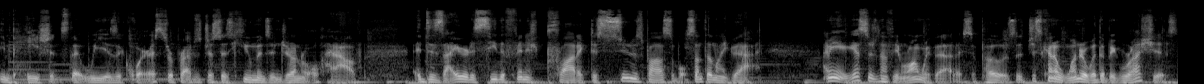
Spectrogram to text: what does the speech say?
impatience that we as aquarists, or perhaps just as humans in general, have a desire to see the finished product as soon as possible, something like that. I mean, I guess there's nothing wrong with that, I suppose. I just kind of wonder what the big rush is.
